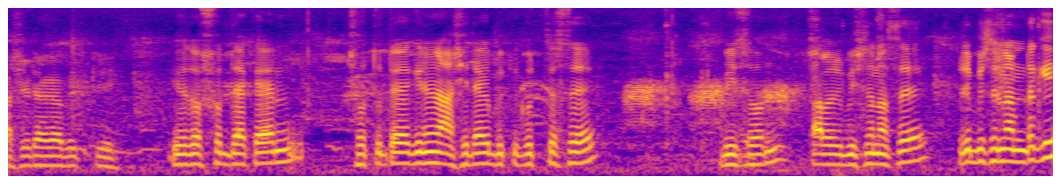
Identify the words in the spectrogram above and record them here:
আশি টাকা বিক্রি। প্রিয় দর্শক দেখেন সত্তর টাকা কিনে আশি টাকা বিক্রি করতেছে বিছন তালের বিছন আছে। এটা বিছন নামটা কি?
